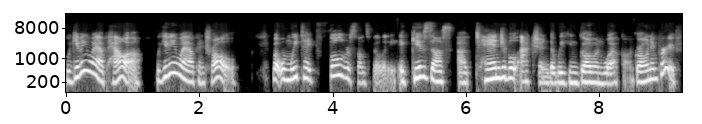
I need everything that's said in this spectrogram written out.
we're giving away our power, we're giving away our control. But when we take full responsibility, it gives us a tangible action that we can go and work on, grow and improve.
